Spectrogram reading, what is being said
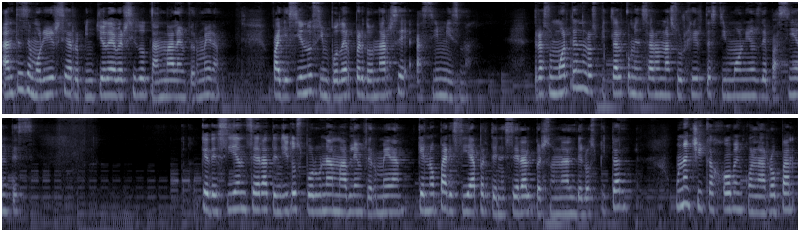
Antes de morir se arrepintió de haber sido tan mala enfermera, falleciendo sin poder perdonarse a sí misma. Tras su muerte en el hospital comenzaron a surgir testimonios de pacientes que decían ser atendidos por una amable enfermera que no parecía pertenecer al personal del hospital. Una chica joven con la ropa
